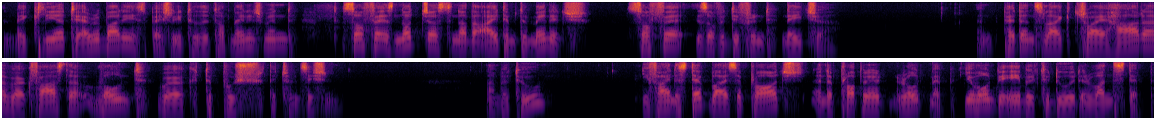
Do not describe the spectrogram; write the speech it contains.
Make clear to everybody, especially to the top management, software is not just another item to manage. Software is of a different nature. And patterns like try harder, work faster won't work to push the transition. Number two, define a stepwise approach and appropriate roadmap. You won't be able to do it in one step.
